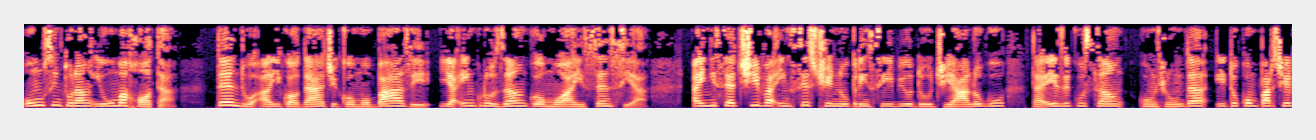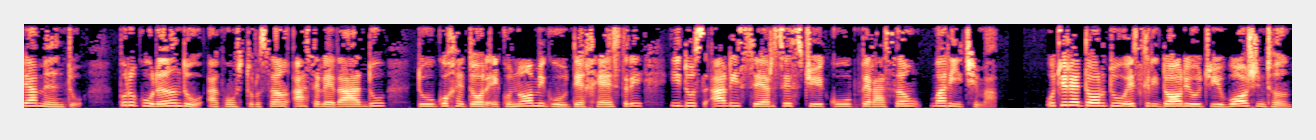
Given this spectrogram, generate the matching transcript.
Um Cinturão e uma Rota, tendo a igualdade como base e a inclusão como a essência. A iniciativa insiste no princípio do diálogo, da execução conjunta e do compartilhamento procurando a construção acelerada do corredor econômico terrestre e dos alicerces de cooperação marítima. O diretor do escritório de Washington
